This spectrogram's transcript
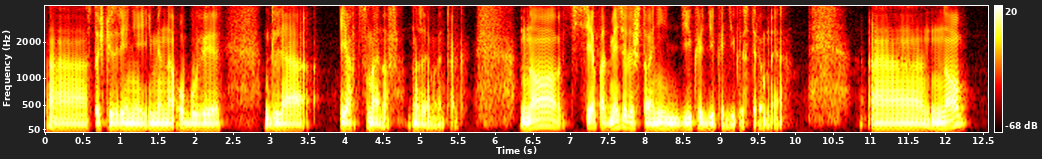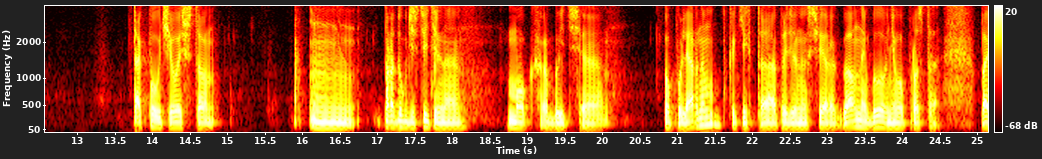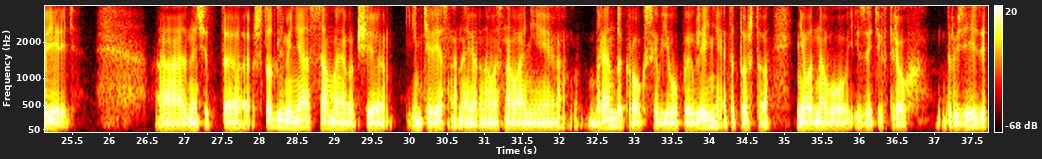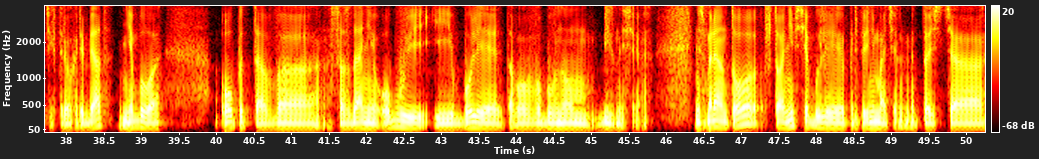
а, с точки зрения именно обуви для яхтсменов, назовем ее так. Но все подметили, что они дико-дико-дико стрёмные. А, но так получилось, что продукт действительно мог быть э, популярным в каких-то определенных сферах. Главное было в него просто поверить. А, значит, э, что для меня самое вообще интересное, наверное, в основании бренда Crocs и в его появлении, это то, что ни у одного из этих трех друзей, из этих трех ребят не было опыта в создании обуви и более того в обувном бизнесе. Несмотря на то, что они все были предпринимателями. То есть э,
